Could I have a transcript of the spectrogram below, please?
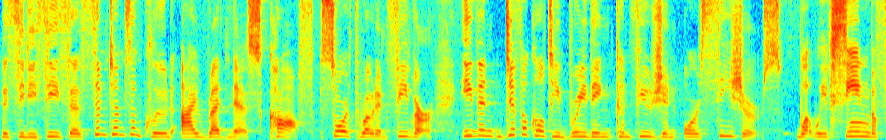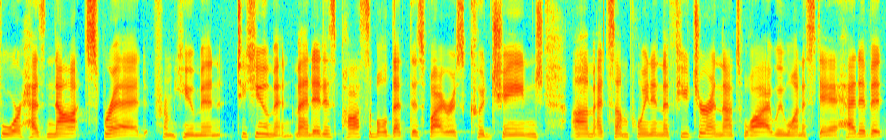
The CDC says symptoms include eye redness, cough, sore throat, and fever, even difficulty breathing, confusion, or seizures. What we've seen before has not spread from human to human, and it is possible that this virus could change um, at some point in the future, and that's why we want to stay ahead of it.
